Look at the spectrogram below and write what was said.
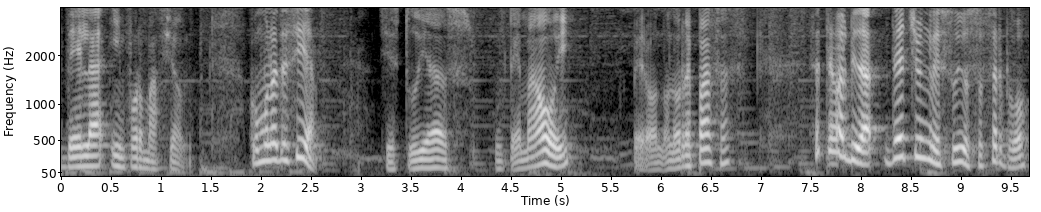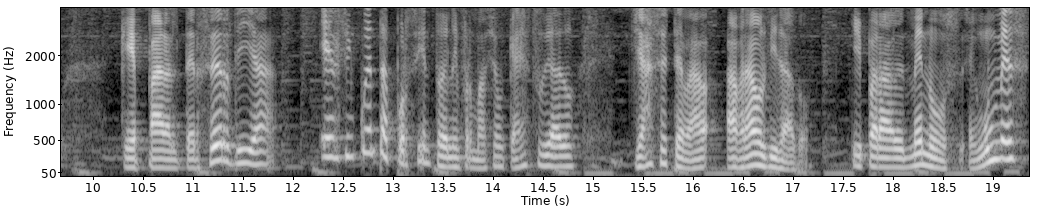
de la información. Como les decía, si estudias un tema hoy, pero no lo repasas, se te va a olvidar. De hecho, en el estudio se observó que para el tercer día, el 50% de la información que has estudiado ya se te va, habrá olvidado. Y para al menos en un mes,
